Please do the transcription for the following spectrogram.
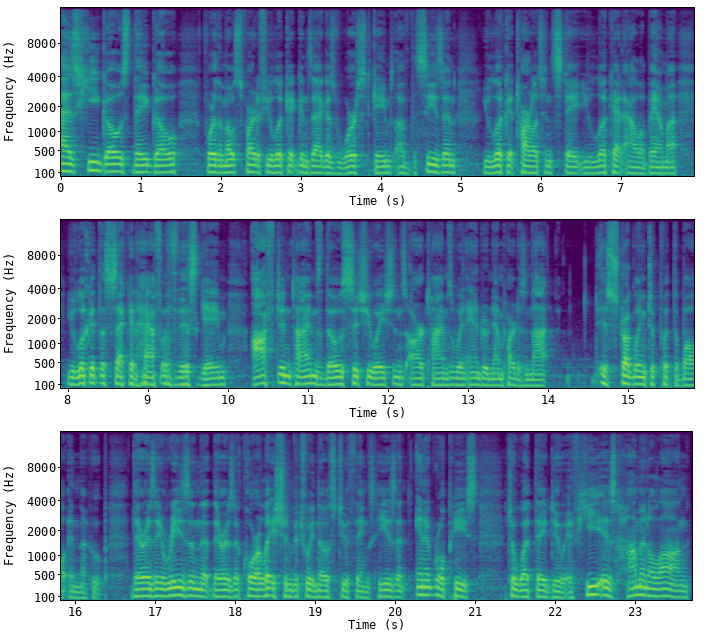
As he goes, they go for the most part. If you look at Gonzaga's worst games of the season, you look at Tarleton State, you look at Alabama, you look at the second half of this game, oftentimes those situations are times when Andrew Nembhard is not is struggling to put the ball in the hoop. There is a reason that there is a correlation between those two things. He is an integral piece to what they do. If he is humming along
